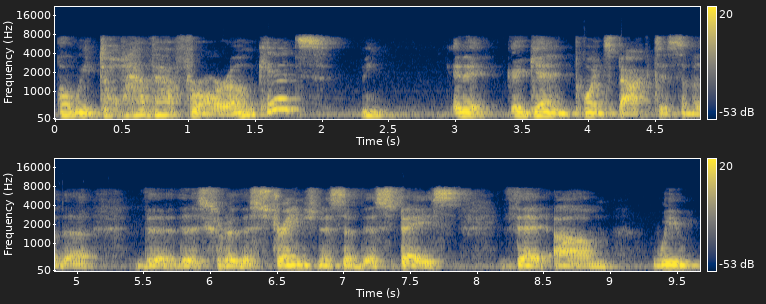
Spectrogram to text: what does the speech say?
But we don't have that for our own kids. I mean, and it again points back to some of the the, the sort of the strangeness of this space that um, we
